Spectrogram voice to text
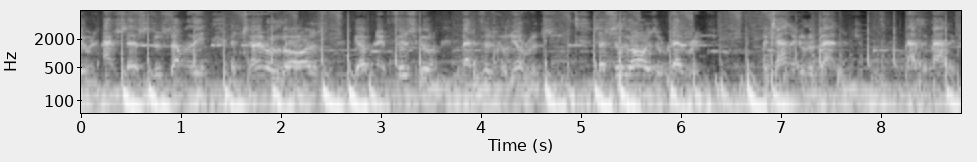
given access to some of the eternal laws governing physical and metaphysical universe, such as the laws of leverage, mechanical advantage, mathematics,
